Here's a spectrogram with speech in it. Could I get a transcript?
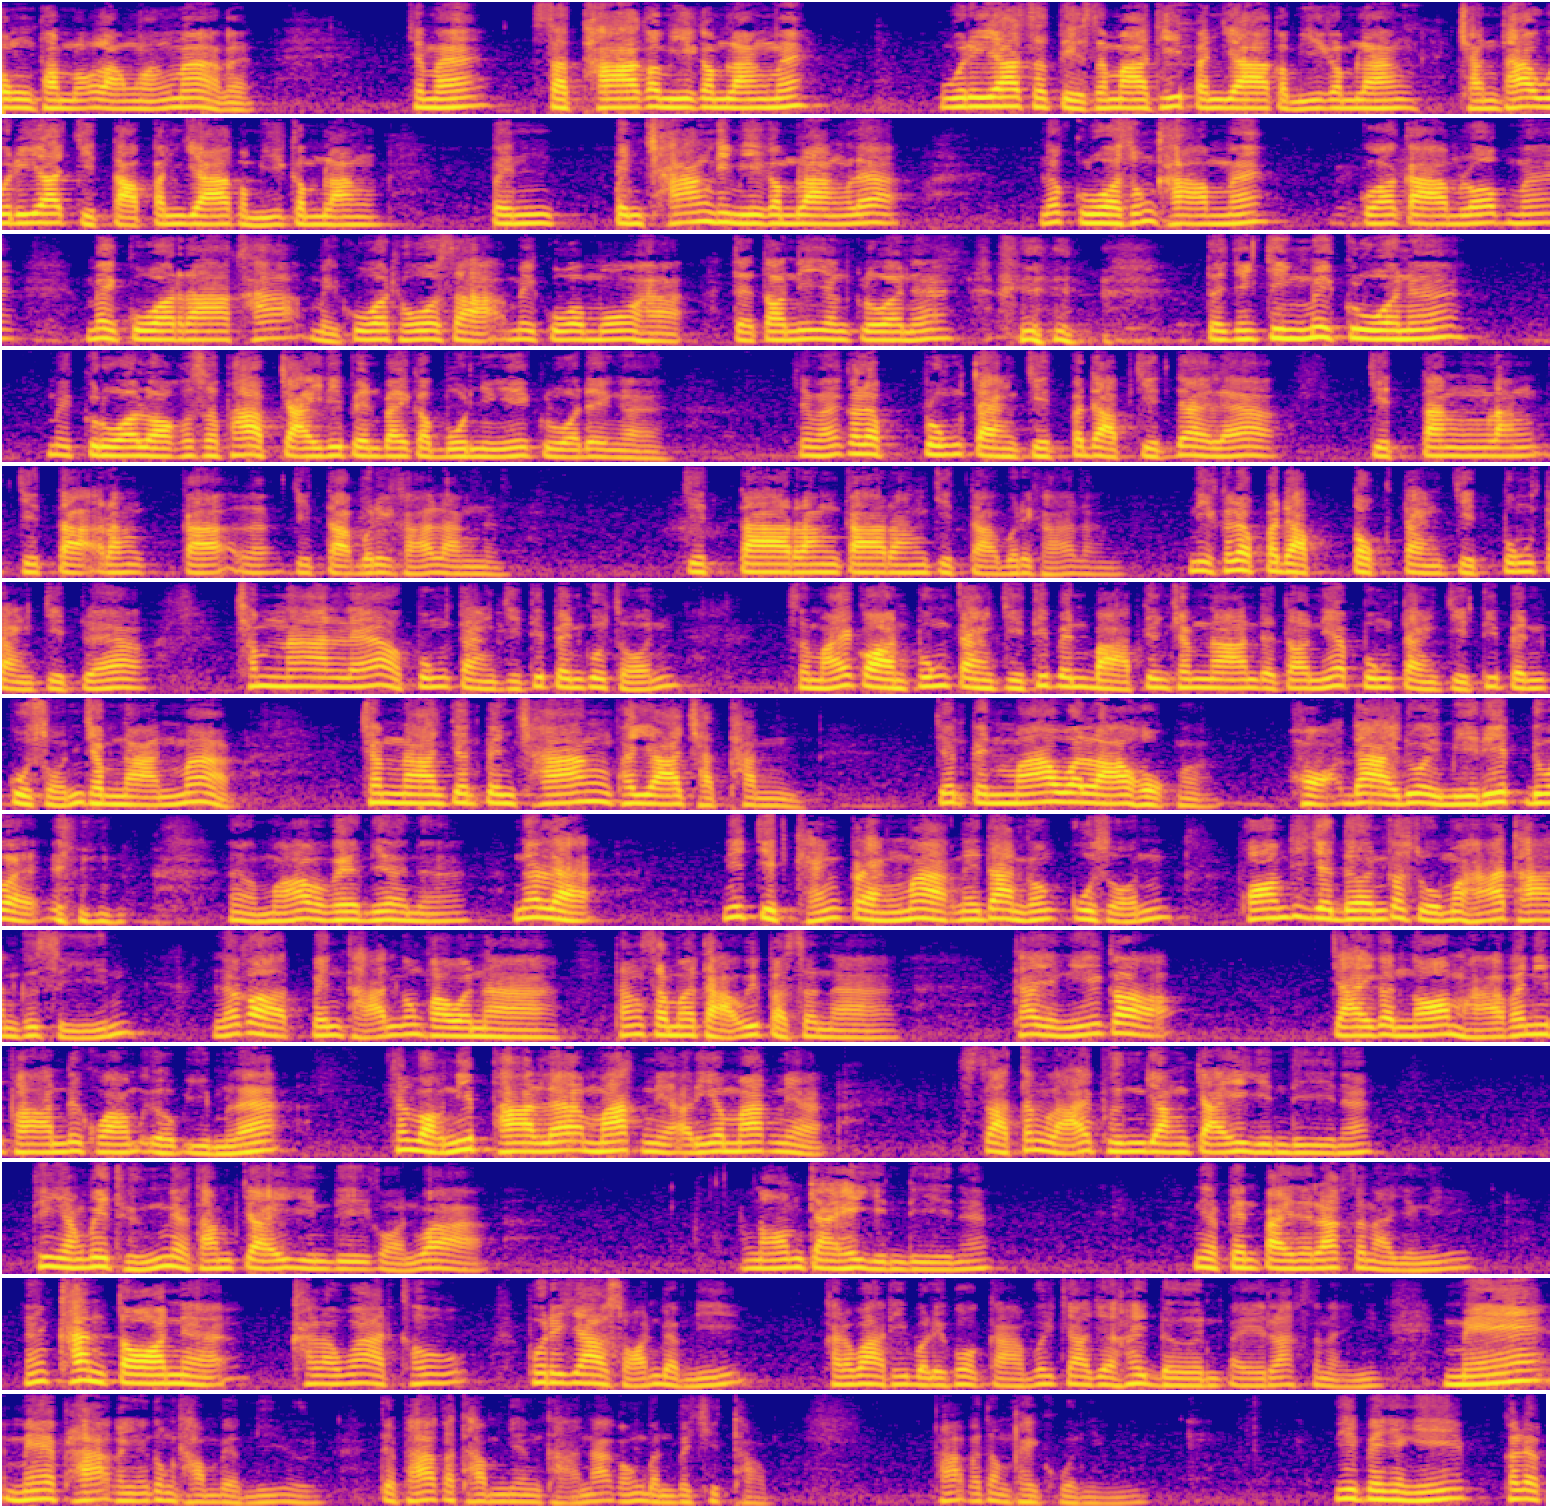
ตรงพำลังมังมากเลยใช่ไหมศรัทธาก็มีกำลังไหมวิริยะสติสมาธิปัญญาก็มีกำลัง ฉันทาวิริยะจิตตปัญญาก็มีกำลัง เป็นเป็นช้างที่มีกำลังแล้ว แล้วกลัวสงครามไหมกลัวกามลบไหมไม่กลัวราคะ ไม่กลัวโทสะ ไม่กลัวโมหะ แต่ตอนนี้ยังกลัวนะ แต่จริง ๆ ไม่กลัวนะ ไม่กลัวหรอกสภาพใจที่เป็นใบกับบุญอย่างนี้กลัวได้ไงใช่ไหมก็แล้วปรุงแต่งจิตประดับจิตได้แล้ว จิตตังรังจิตตะรังกาจิตตะบริขารังหนึ่งจิตตารังการังจิตตะบริขารัง นี่เขาเรียกประดับตกแต่งจิตปรุงแต่งจิตแล้วชำนาญแล้วปรุงแต่งจิตที่เป็นกุศล สมัยก่อนปรุงแต่งจิตที่เป็นบาปจนชำนาญ แต่ตอนนี้ปรุงแต่งจิตที่เป็นกุศลชำนาญมากชำนาญจนเป็นช้างพญาฉัดทันจนเป็นม้าวลาหกเหาะได้ด้วยมีฤทธิ์ด้วยม้าประเภทนี้นะนั่นแหละ นี่จิตแข็งแกร่งมากในด้านของกุศล พร้อมที่จะเดินก็สู่มหาทานคือศีล แล้วก็เป็นฐานของภาวนา ทั้งสมถาวิปัสนา ถ้าอย่างนี้ก็ใจก็น้อมหาพระนิพพานด้วยความเอือบอิ่มแล้วท่านบอกนิพพานและมรรคเนี่ยอริยมรรคเนี่ยสัตว์ทั้งหลายพึงยังใจให้ยินดีนะ ที่ยังไม่ถึงเนี่ยทำใจให้ยินดีก่อนว่า น้อมใจให้ยินดีนะ เนี่ยเป็นไปในลักษณะอย่างนี้นั้นขั้นตอนเนี่ยคารวาสเขา พระเจ้าสอนแบบนี้คารวาสที่บริโภคกรรมพระเจ้าจะให้เดินไปลักษณะอย่างนี้ แม้แม่พระก็ยังต้องทำแบบนี้เออแต่พระก็ทำอย่างฐานะของบรรพชิตธรรมพระก็ต้องใครควรอย่างนี้ นี่เป็นอย่างนี้เขาเรียก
